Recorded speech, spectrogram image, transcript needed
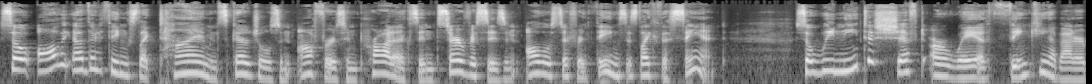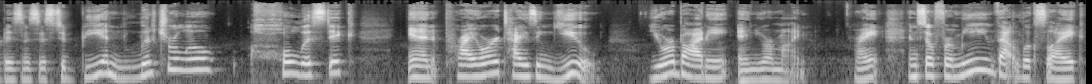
So all the other things like time and schedules and offers and products and services and all those different things is like the sand. So we need to shift our way of thinking about our businesses to be a literal, holistic, and prioritizing you, your body, and your mind. Right. And so for me, that looks like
